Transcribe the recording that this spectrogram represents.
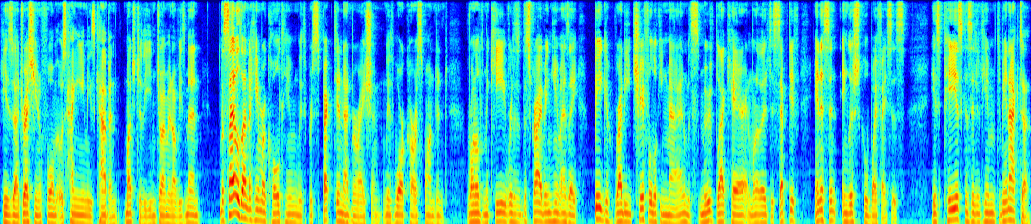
his uh, dress uniform that was hanging in his cabin, much to the enjoyment of his men. The sailors under him recalled him with respect and admiration, with war correspondent Ronald McKie describing him as a big, ruddy, cheerful looking man with smooth black hair and one of those deceptive, innocent English schoolboy faces. His peers considered him to be an actor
